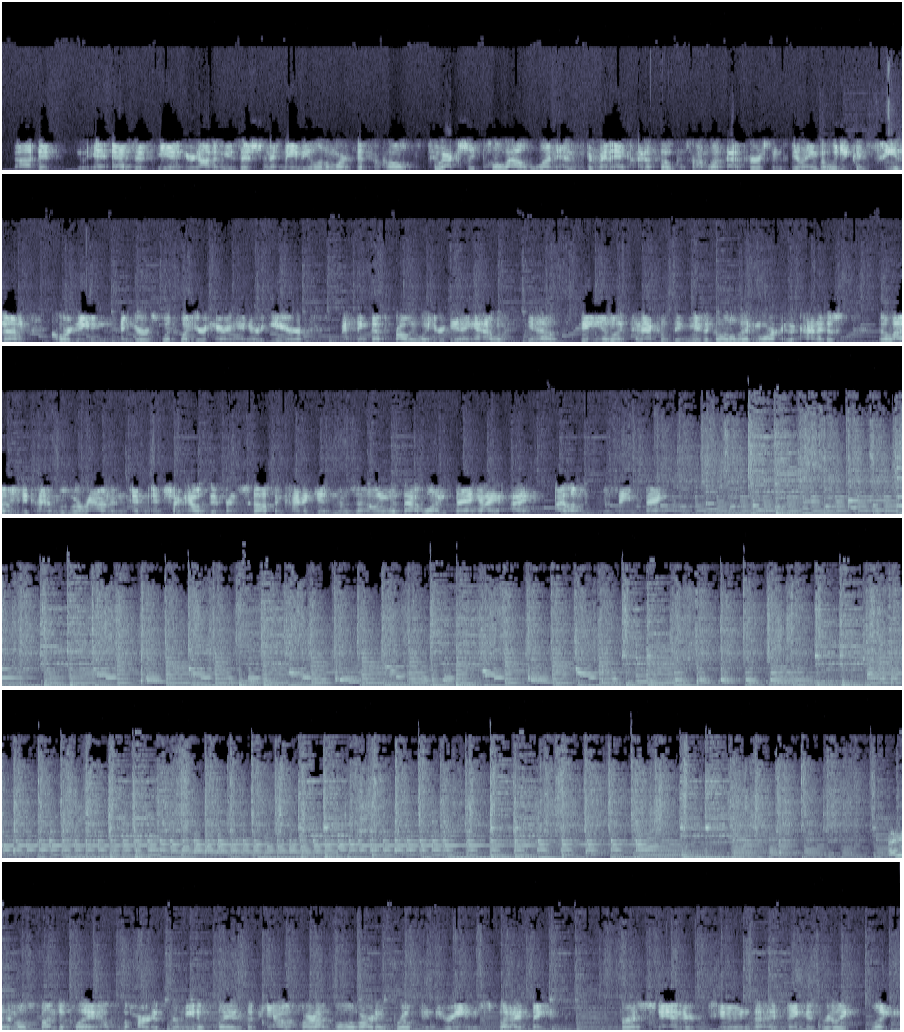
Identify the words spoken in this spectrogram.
Uh, it, as if if you're not a musician, it may be a little more difficult to actually pull out one instrument and kind of focus on what that person's doing. But when you can see them coordinating fingers with what you're hearing in your ear, I think that's probably what you're getting at with you know being able to connect with the music a little bit more because it kind of just it allows you to kind of move around and, and, and check out different stuff and kind of get in the zone with that one thing. And I I, I love the same thing. Most fun to play, also the hardest for me to play, is the piano part on Boulevard of Broken Dreams. But I think for a standard tune that I think is really like,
